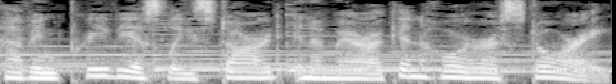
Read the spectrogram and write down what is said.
having previously starred in American Horror Story.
